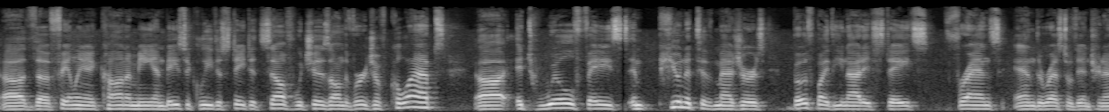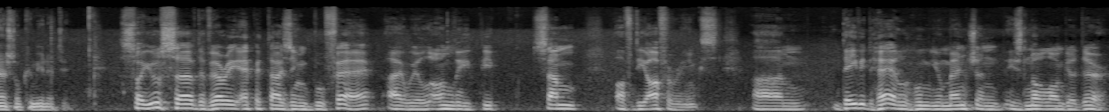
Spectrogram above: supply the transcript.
uh, the failing economy and basically the state itself, which is on the verge of collapse, uh, it will face punitive measures both by the United States, France, and the rest of the international community. So you served a very appetizing buffet. I will only pick some of the offerings. Um, David Hale, whom you mentioned, is no longer there.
